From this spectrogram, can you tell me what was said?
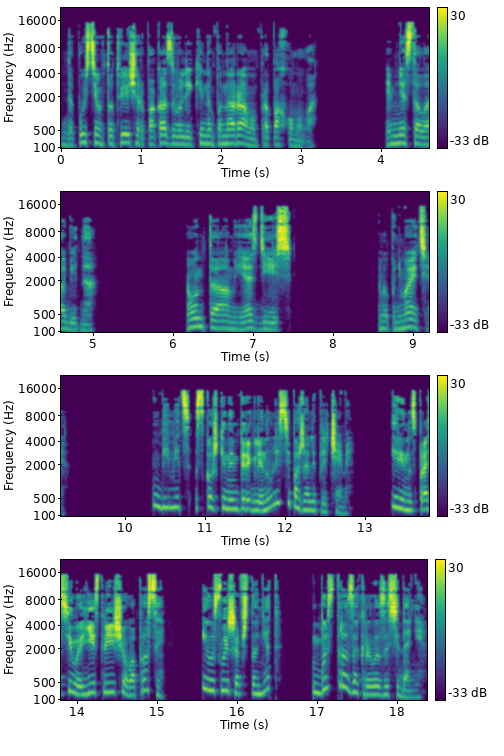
допустим, в тот вечер показывали кинопанораму про Пахомова. И мне стало обидно. Он там, я здесь. Вы понимаете?» Бимец с Кошкиным переглянулись и пожали плечами. Ирина спросила, есть ли еще вопросы, и, услышав, что нет, быстро закрыла заседание.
